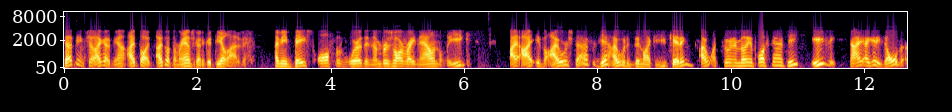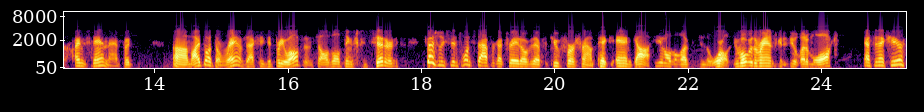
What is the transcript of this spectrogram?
That being said, I got to be honest. I thought I thought the Rams got a good deal out of it. I mean, based off of where the numbers are right now in the league, I, I if I were Stafford, yeah, I would have been like, "Are you kidding? I want 200 million plus guarantee, easy." I, I get he's older, I understand that, but um, I thought the Rams actually did pretty well for themselves, all things considered especially since once Stafford got traded over there for two first round picks and Goff, he had all the leverage in the world. What were the Rams going to do? Let him walk after next year?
